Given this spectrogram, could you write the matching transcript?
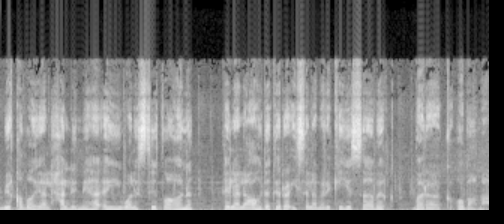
بقضايا الحل النهائي والاستيطان خلال عهدة الرئيس الأمريكي السابق باراك أوباما.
